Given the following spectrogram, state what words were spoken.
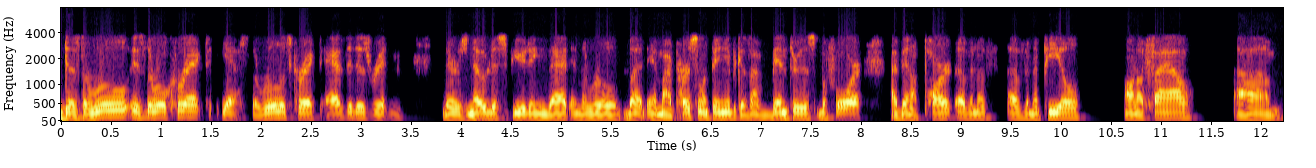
does the rule is the rule correct? Yes, the rule is correct as it is written. There's no disputing that in the rule. But in my personal opinion, because I've been through this before, I've been a part of an of an appeal on a foul, um,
